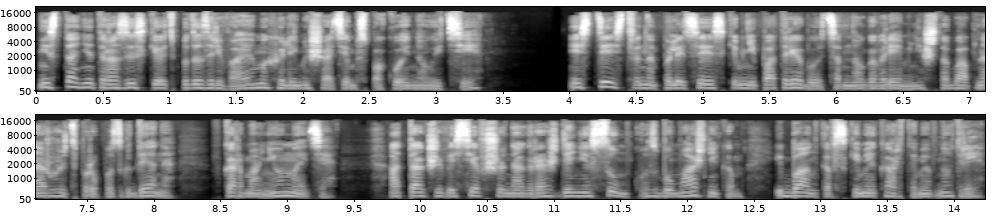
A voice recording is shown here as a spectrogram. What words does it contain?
не станет разыскивать подозреваемых или мешать им спокойно уйти. Естественно, полицейским не потребуется много времени, чтобы обнаружить пропуск Дэна в кармане у Мэдди, а также висевшую на ограждении сумку с бумажником и банковскими картами внутри.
